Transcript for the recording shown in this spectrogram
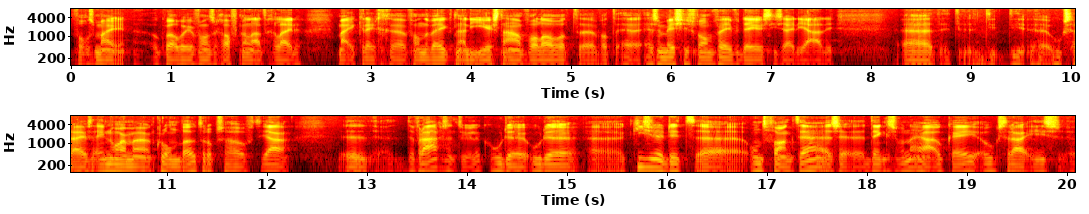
volgens mij ook wel weer van zich af kan laten glijden. Maar ik kreeg eh, van de week na die eerste aanval al wat, eh, wat sms'jes van VVD'ers die zeiden... ja, die, die, die, Hoekstra heeft een enorme klont boter op zijn hoofd. Ja, de vraag is natuurlijk hoe de, hoe de eh, kiezer dit eh, ontvangt. Hè? Denken ze van, nou ja, oké, Hoekstra is eh,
